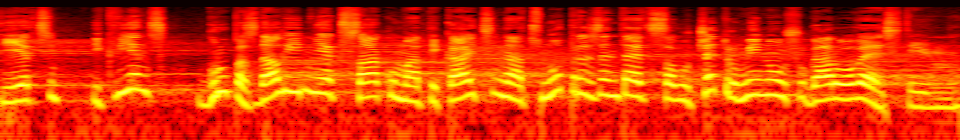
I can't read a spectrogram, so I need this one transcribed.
pieci. Ik viens grupas dalībnieks sākumā tika aicināts noprezentēt savu četru minūšu garo vēstījumu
